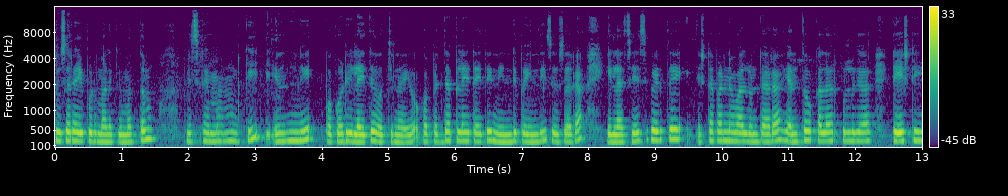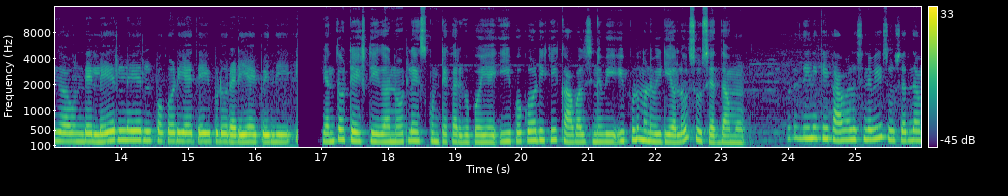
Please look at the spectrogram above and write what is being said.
చూసారా ఇప్పుడు మనకి మొత్తం మిశ్రమంకి ఎన్ని పకోడీలు అయితే వచ్చినాయి ఒక పెద్ద ప్లేట్ అయితే నిండిపోయింది. చూసారా ఇలా చేసి పెడితే ఇష్టపడిన వాళ్ళు ఉంటారా? ఎంతో కలర్ఫుల్గా టేస్టీగా ఉండే లేయర్ లేయర్ పకోడీ అయితే ఇప్పుడు రెడీ అయిపోయింది. ఎంతో టేస్టీగా నోట్లో వేసుకుంటే కరిగిపోయే ఈ పకోడీకి కావాల్సినవి ఇప్పుడు మన వీడియోలో చూసేద్దాము. ఇప్పుడు దీనికి కావాల్సినవి చూసేద్దాం.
